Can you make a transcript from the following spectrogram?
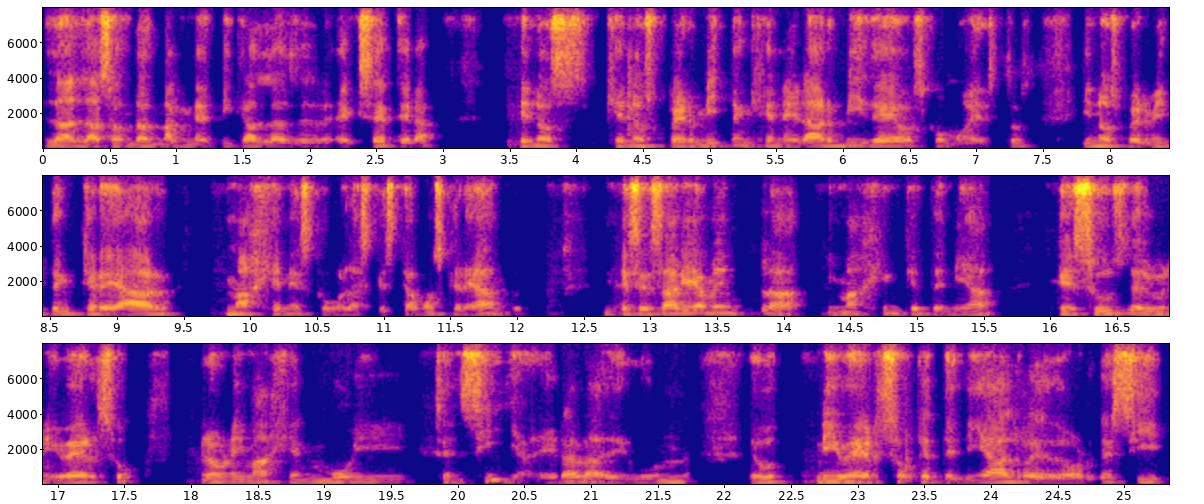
las ondas magnéticas, las, etcétera, que nos, que nos permiten generar videos como estos y nos permiten crear imágenes como las que estamos creando. Necesariamente la imagen que tenía Jesús del universo era una imagen muy sencilla, era la de un universo que tenía alrededor de sí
